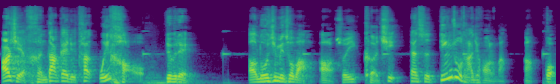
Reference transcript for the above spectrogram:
而且很大概率他为好，对不对？啊，逻辑没错吧？啊，所以可弃，但是盯住他就好了嘛。啊，过。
